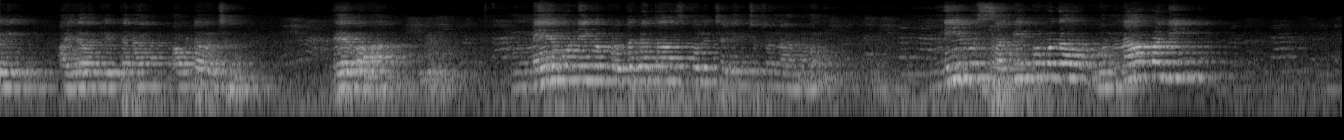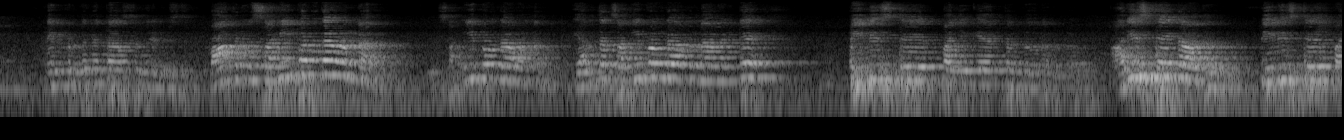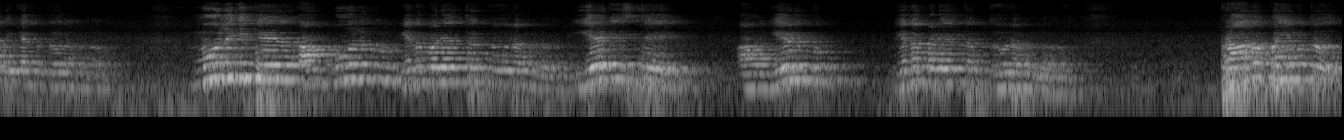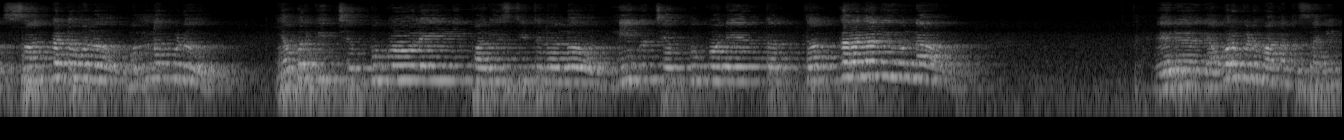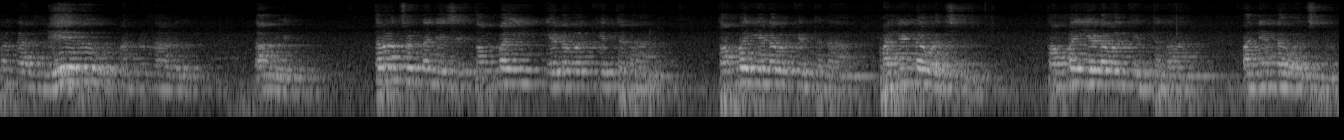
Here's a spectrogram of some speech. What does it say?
ఐదవ కీర్తన ఒకటో వచ్చిన దేవా మేము నీకు కృతజ్ఞతాస్తులు చెల్లించుతున్నాము నీవు సమీపముగా ఉన్నామని నీకు కృతజ్ఞతాస్తులు చెల్లిస్తాం. మాకు నువ్వు సమీపంగా ఉన్నావు సమీపంగా ఉన్నావు ఎంత సమీపంగా ఉన్నావంటే పిలిస్తే పలికేంత దూరంలో. అరిస్తే కాదు పిలిస్తే పలికేంత దూరంలో. మూలిగితే ఆ మూలకు వినబడేంత దూరంలో ఏడిస్తే ఆ ఏడుపు వినబడేంత దూరంలో ప్రాణ భయముతో సంకటములో ఉన్నప్పుడు ఎవరికి చెప్పుకోలేని పరిస్థితులలో నీకు చెప్పుకునేంత దగ్గరగా నీవు ఉన్నావు. వేరే ఎవరు కూడా మాకు అంత సమీపంగా లేరు అంటున్నాడు దాని తర్వాత చూడండి చేసి తొంభై ఏడవ కీర్తన తొంభై ఏడవ కీర్తన పన్నెండవ వచనం. తొంభై ఏడవ కీర్తన పన్నెండవ వచనం.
